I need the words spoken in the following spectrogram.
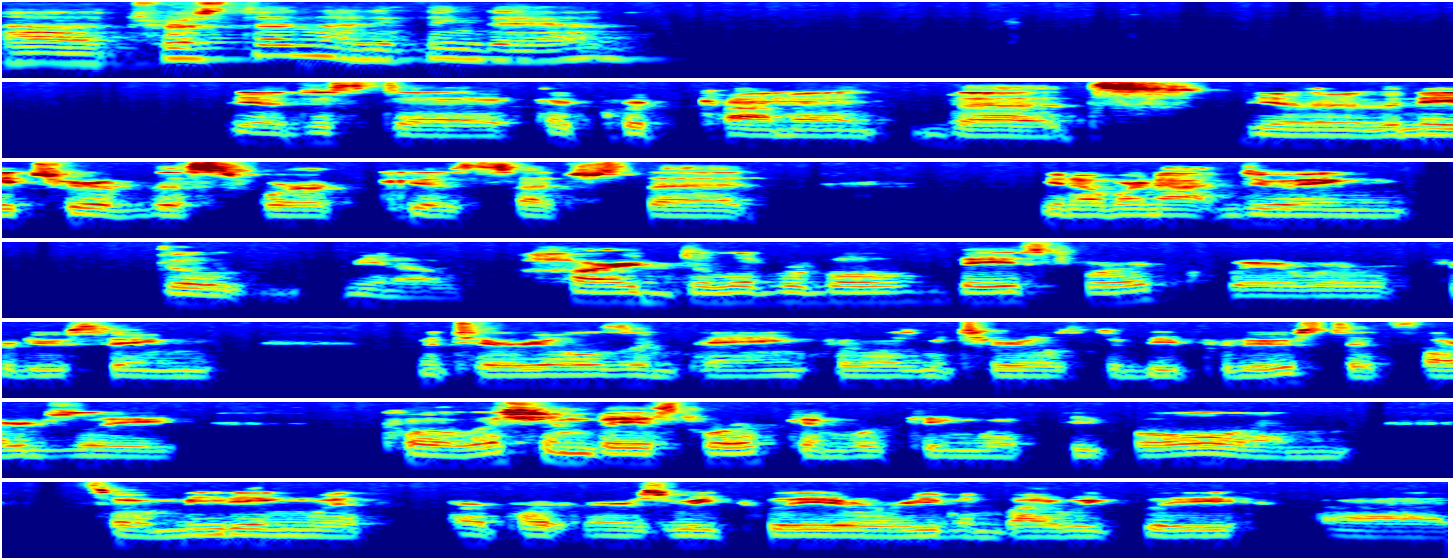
Uh, Tristan, anything to add? Yeah, just a, a, quick comment that you know the nature of this work is such that you know we're not doing the you know hard deliverable based work where we're producing materials and paying for those materials to be produced. It's largely coalition based work and working with people. And so meeting with our partners weekly or even biweekly uh,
